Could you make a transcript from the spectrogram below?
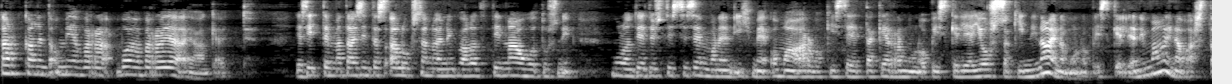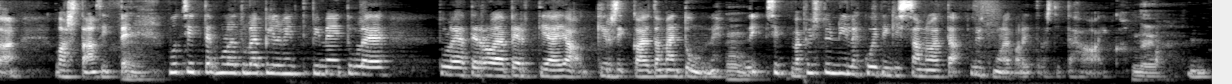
tarkkailla omia vara, voimavaroja ja ajankäyttöä. Ja sitten mä taisin tässä aluksi sanoa, ennen kuin aloitettiin nauhoitus, niin mulla on tietysti se semmoinen ihme oma arvokin se, että kerran mun opiskelija jossakin, niin aina mun opiskelija, niin mä aina vastaan vastaan sitten. Mm. Mutta sitten mulle tulee pilvin pimein, tulee, tulee Teroa ja Perttiä ja Kirsikkaa, jota mä en tunne. Mm. Niin sitten mä pystyn niille kuitenkin sanoa, että nyt mulle ei valitettavasti tähän aikaan. Niin. Mm.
